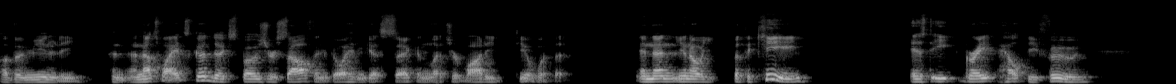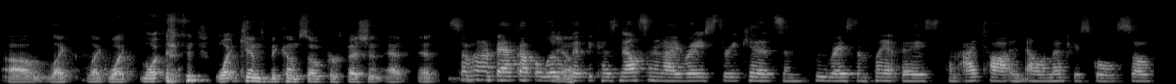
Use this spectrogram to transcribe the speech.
of immunity and and that's why it's good to expose yourself and go ahead and get sick and let your body deal with it and then you know but the key is to eat great healthy food uh, like like what what what Kim's become so proficient at. at so I'm going to back up a little yeah. bit because Nelson and I raised three kids and we raised them plant based, and I taught in elementary school, so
